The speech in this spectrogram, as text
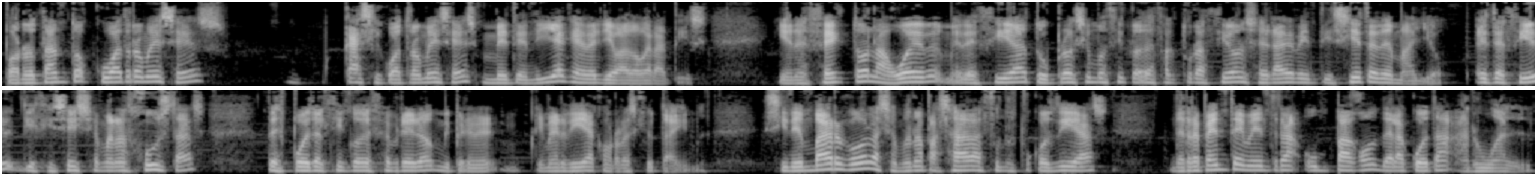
Por lo tanto, cuatro meses, casi cuatro meses, me tendría que haber llevado gratis. Y en efecto, la web me decía tu próximo ciclo de facturación será el 27 de mayo, es decir, 16 semanas justas después del 5 de febrero, mi primer, primer, día con Rescue Time. Sin embargo, la semana pasada, hace unos pocos días, de repente me entra un pago de la cuota anual.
